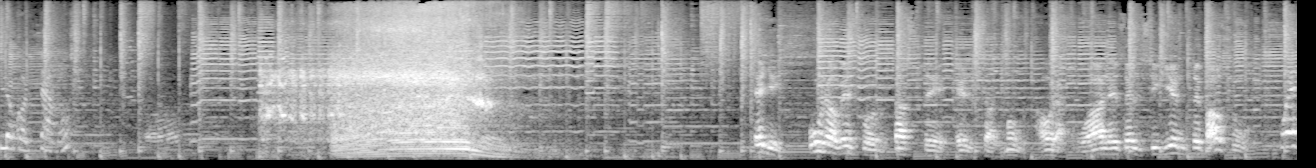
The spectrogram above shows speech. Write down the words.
lo cortamos. Ella, una vez cortaste el salmón, ahora, ¿cuál es el siguiente paso? Pues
